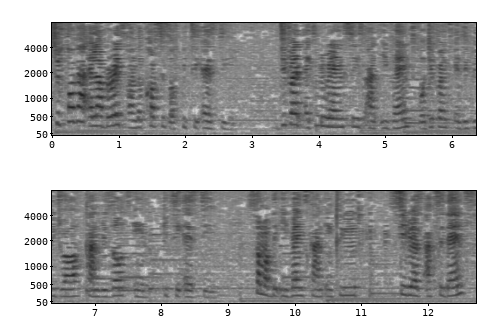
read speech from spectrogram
To further elaborate on the causes of PTSD, different experiences and events for different individuals can result in PTSD. Some of the events can include serious accidents,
